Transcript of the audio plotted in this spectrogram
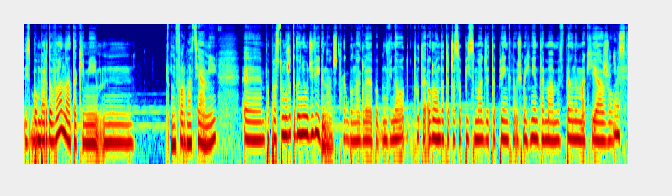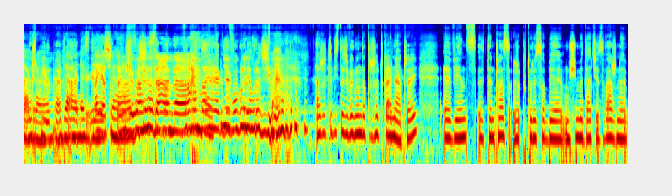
jest bombardowana takimi ym, informacjami, po prostu może tego nie udźwignąć, tak? Bo nagle mówi, no tutaj ogląda te czasopisma, gdzie te piękne, uśmiechnięte mamy w pełnym makijażu, Instagram, na szpilkach, idealne tak. zdjęcia. A ja tutaj nieuczesana. Wyglądają jakby Nie w ogóle nie urodziły. A rzeczywistość wygląda troszeczkę Tak. inaczej, E, więc e, ten czas, że- który sobie musimy dać jest ważny,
